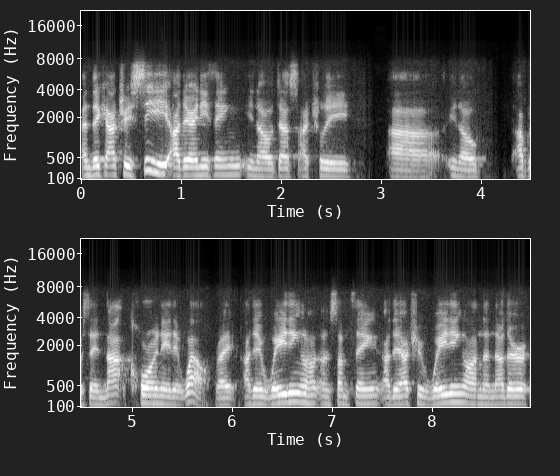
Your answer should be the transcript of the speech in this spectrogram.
And they can actually see are there anything you know that's actually uh, you know I would say not coordinated well, right? Are they waiting on, on something? Are they actually waiting on another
